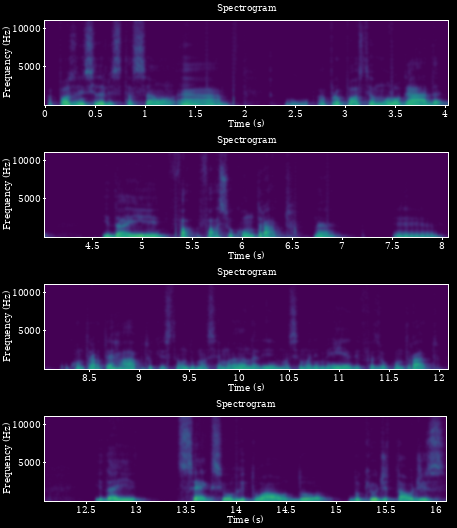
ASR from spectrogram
Após vencida a licitação, a, a proposta é homologada e daí fa faço o contrato, né? É, o contrato é rápido, questão de uma semana ali, uma semana e meia de fazer o contrato. E daí segue-se o ritual do, do que o edital diz.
